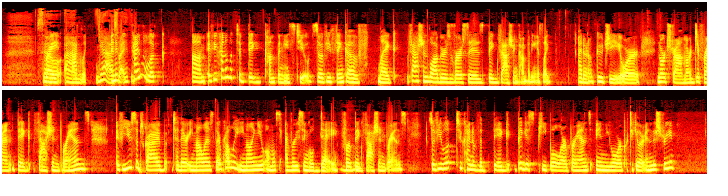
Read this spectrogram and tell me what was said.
So, right, exactly. Um, yeah. And so if you kind of look, um, if you kind of look to big companies too. So if you think of like fashion bloggers versus big fashion companies like I don't know, Gucci or Nordstrom or different big fashion brands. If you subscribe to their email list, they're probably emailing you almost every single day for mm-hmm. big fashion brands. So if you look to kind of the big biggest people or brands in your particular industry,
